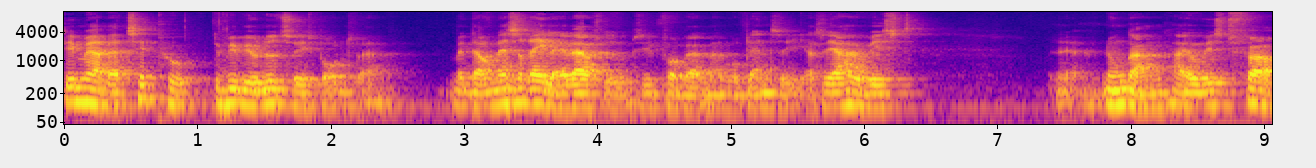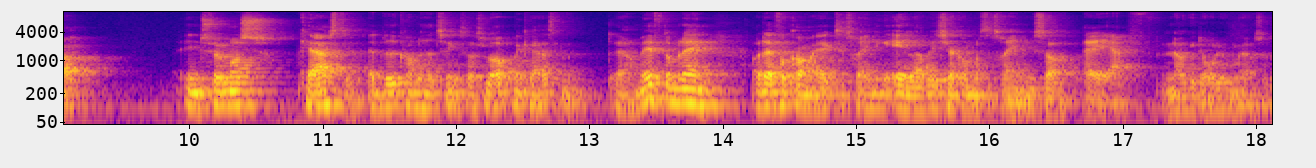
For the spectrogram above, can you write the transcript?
det med at være tæt på, det bliver vi jo nødt til i sportens verden. Men der er jo en masse regler i erhvervslivet, man for hvad man må blande sig i. Altså jeg har jo vidst, nogle gange har jeg jo vidst før en sømmers kæreste, at vedkommende havde tænkt sig at slå op med kæresten der om eftermiddagen, og derfor kommer jeg ikke til træning, eller hvis jeg kommer til træning, så er jeg nok i dårlig humør osv.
